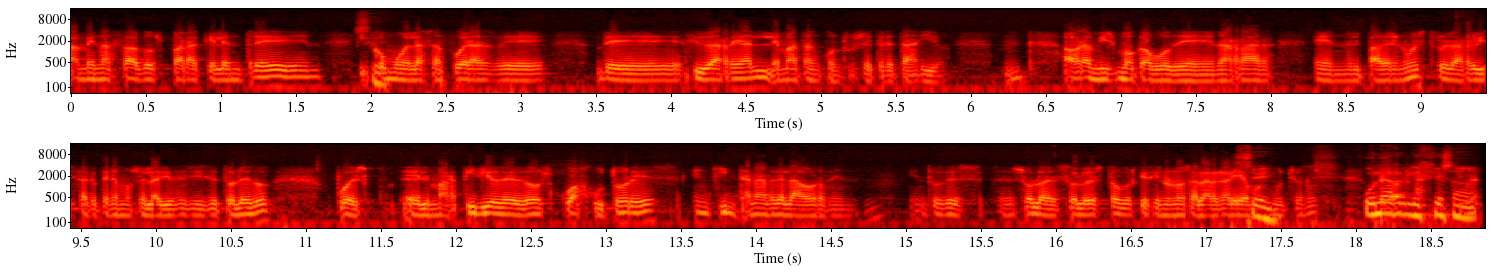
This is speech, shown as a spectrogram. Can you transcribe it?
amenazados para que le entreguen, y como en las afueras de, de Ciudad Real le matan con su secretario. ¿Mm? Ahora mismo acabo de narrar en El Padre Nuestro, en la revista que tenemos en la diócesis de Toledo, pues el martirio de dos coajutores en Quintanar de la Orden. Entonces, eh, solo, solo esto, porque si no nos alargaríamos Sí. mucho, ¿no? Una Pero- religiosa,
